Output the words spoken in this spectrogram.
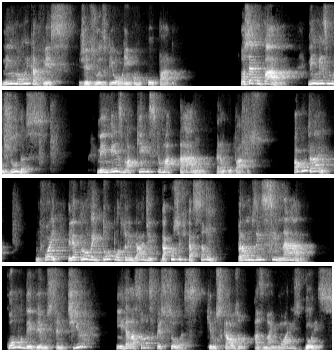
nenhuma única vez Jesus viu alguém como culpado. Você é culpado? Nem mesmo Judas, nem mesmo aqueles que o mataram eram culpados. Ao contrário, não foi? Ele aproveitou a oportunidade da crucificação para nos ensinar como devemos sentir em relação às pessoas que nos causam as maiores dores.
